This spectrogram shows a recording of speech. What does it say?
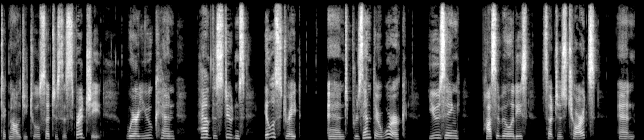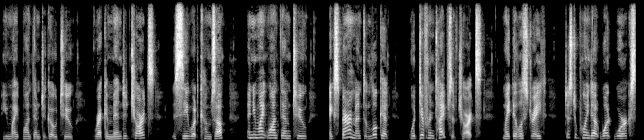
technology tools such as the spreadsheet where you can have the students illustrate and present their work using possibilities such as charts and you might want them to go to recommended charts to see what comes up and you might want them to experiment and look at what different types of charts might illustrate just to point out what works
